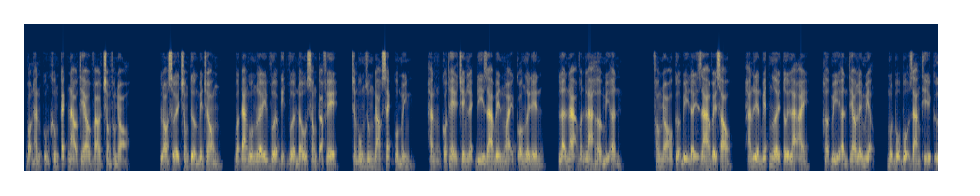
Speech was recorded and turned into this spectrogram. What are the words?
bọn hắn cũng không cách nào theo vào trong phòng nhỏ. Lò sưởi trong tường bên trong, bật đang uống lấy vừa thịt vừa nấu xong cà phê, chậm ung dung đảo sách của mình, hắn có thể t r ê n lệch đi ra bên ngoài có người đến, lợn nạ vẫn là hờ mỹ ẩn. Phòng nhỏ cửa bị đẩy ra về sau, hắn liền biết người tới là ai, hờ mỹ ẩn theo lấy miệng, một bộ bộ dáng thì cứ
